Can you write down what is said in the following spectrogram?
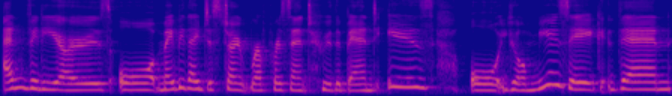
and videos, or maybe they just don't represent who the band is or your music, then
